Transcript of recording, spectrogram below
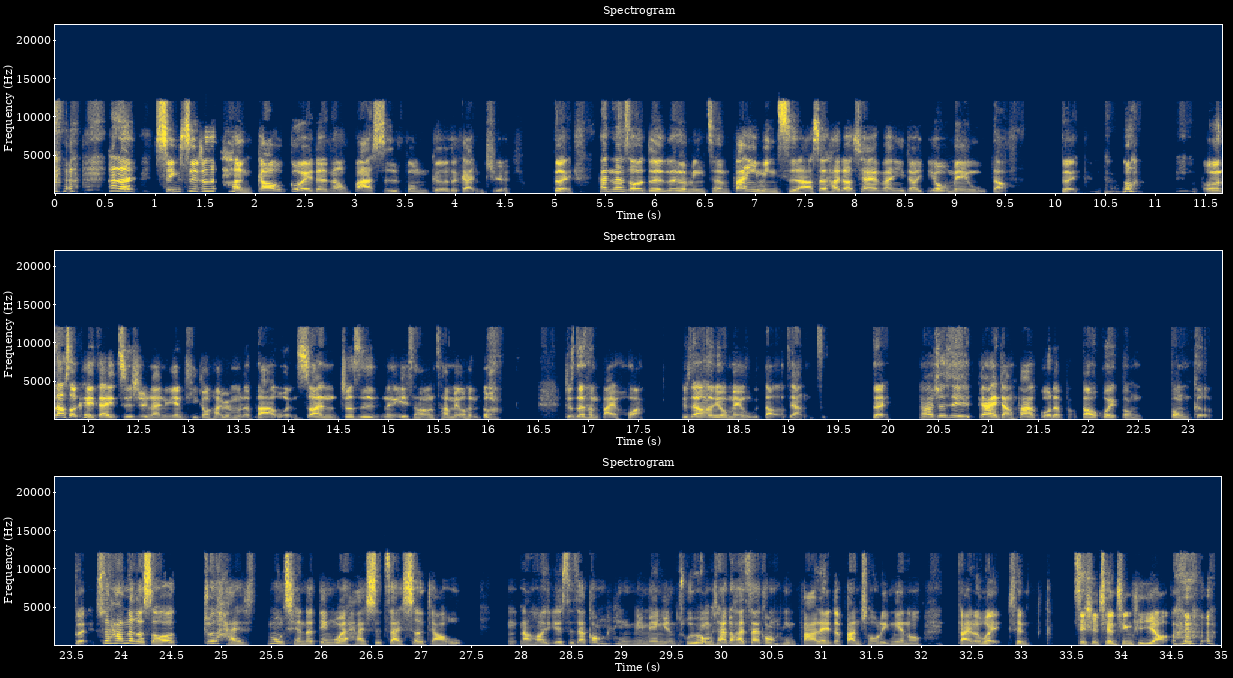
它的形式就是很高贵的那种法式风格的感觉。对，它那时候的那个名称翻译名词啊，所以它叫现在翻译叫优美舞蹈。对，我们到时候可以在资讯栏里面提供它原本的法文，虽然就是那个意思好像差没有很多，就是很白话，就叫优美舞蹈这样子。然后就是刚才讲法国的高贵风风格，对，所以他那个时候就是还目前的定位还是在社交舞，嗯，然后也是在宫廷里面演出，因为我们现在都还在宫廷芭蕾的范畴里面哦。By the way，先继续前情提要，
